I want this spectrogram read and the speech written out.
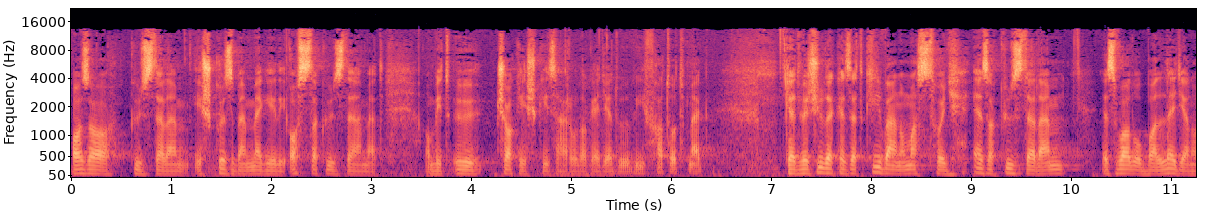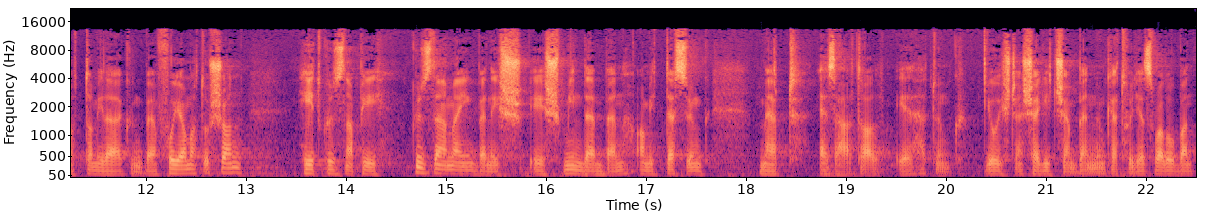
az a küzdelem, és közben megéli azt a küzdelmet, amit ő csak és kizárólag egyedül vívhatott meg. Kedves gyülekezet, kívánom azt, hogy ez a küzdelem, ez valóban legyen ott a mi lelkünkben folyamatosan, hétköznapi küzdelmeinkben is, és mindenben, amit teszünk, mert ezáltal élhetünk. Jó Isten segítsen bennünket, hogy ez valóban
